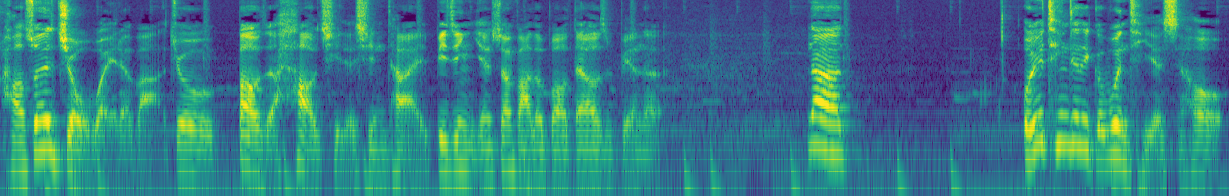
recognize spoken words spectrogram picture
好算是久违了吧，就抱着好奇的心态，毕竟演算法都把我带到这边了。那。我去听这个问题的时候，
